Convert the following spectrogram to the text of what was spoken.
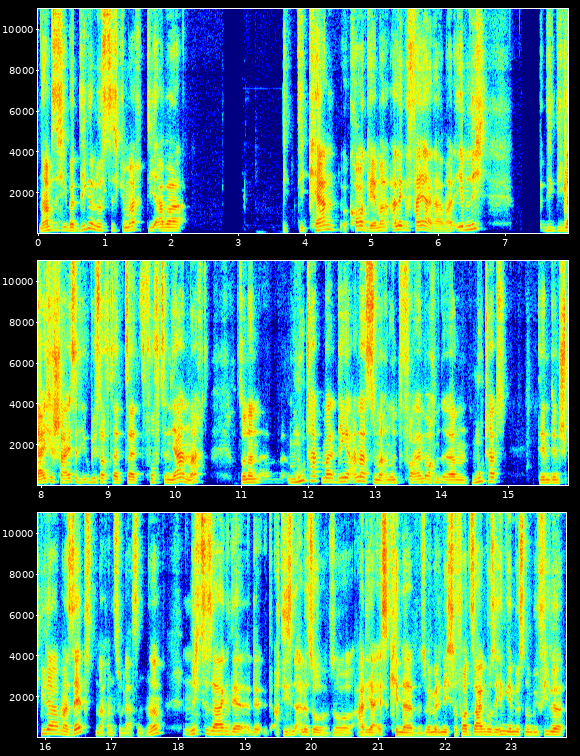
Und haben sich über Dinge lustig gemacht, die aber die, die Kern-Core-Gamer alle gefeiert haben. Halt eben nicht die, die gleiche Scheiße, die Ubisoft seit, seit 15 Jahren macht, sondern äh, Mut hat, mal Dinge anders zu machen und vor allem auch ähm, Mut hat, den, den Spieler mal selbst machen zu lassen. Ne? Mhm. Nicht zu sagen, der, der, ach, die sind alle so, so ADHS-Kinder. Also wenn wir denen nicht sofort sagen, wo sie hingehen müssen und wie viele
